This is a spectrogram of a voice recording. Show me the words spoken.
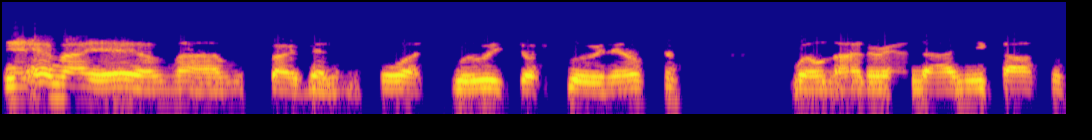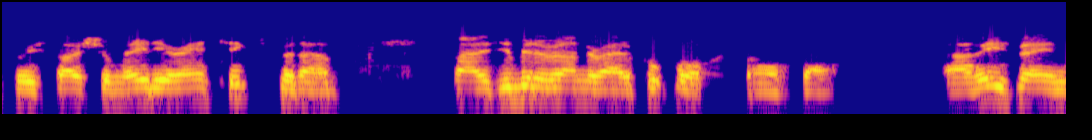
Yeah, mate. Yeah, I've um, spoke about it before. It's Bluey, Josh Bluey Nelson, well known around uh, Newcastle through social media antics, but um, mate, he's a bit of an underrated footballer. So, um, he's been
